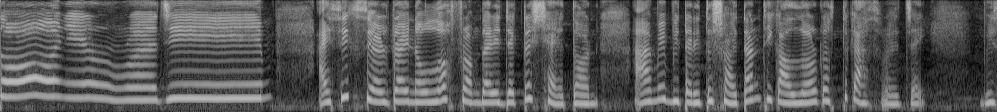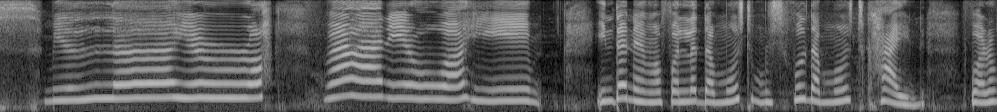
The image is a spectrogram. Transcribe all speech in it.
الشيطان الرجيم I seek shelter in Allah from the rejected shaitan. আমি বিতাড়িত শয়তান থেকে আল্লাহর কাছ থেকে আশ্রয় চাই বিসমিল্লাহির রহমানির রহিম In the name of Allah, the most merciful, the most kind. পরম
